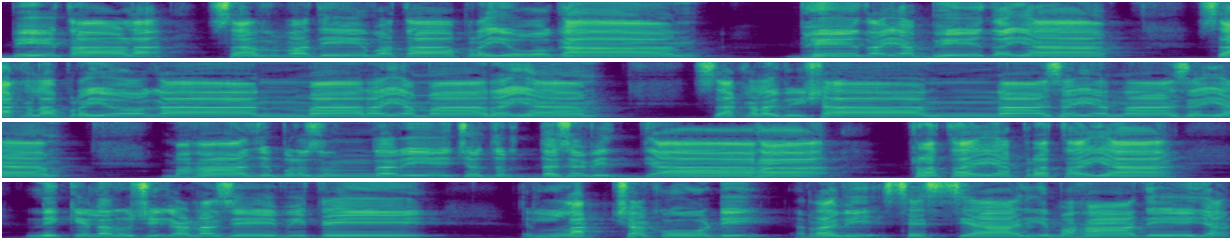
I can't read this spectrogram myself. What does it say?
బేతాళ సర్వదేవతా ప్రయోగాన్ భేదయ భేదయ సకల ప్రయోగాన్ మారయ మారయ సకల విషాన్నాశయ నాశయ మహాత్రిపురసుందరీ నిఖిల ఋషిగణ సేవితే ప్రతయ నిఖిల లక్షకోటి రవి శస్యాది మహాదేయ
